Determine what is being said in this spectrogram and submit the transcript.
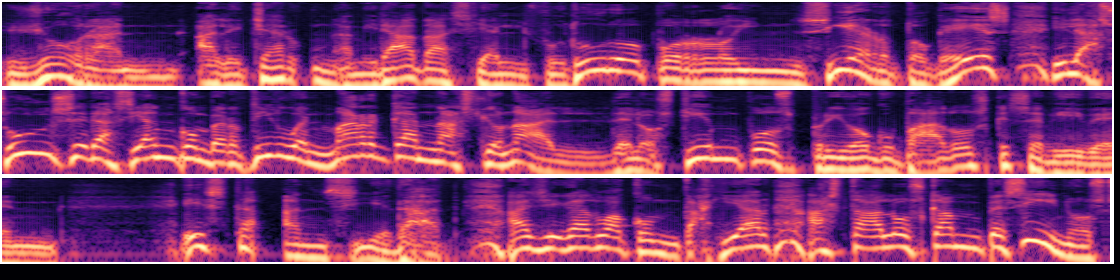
lloran al echar una mirada hacia el futuro por lo incierto que es y las úlceras se han convertido en marca nacional de los tiempos preocupados que se viven. Esta ansiedad ha llegado a contagiar hasta a los campesinos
